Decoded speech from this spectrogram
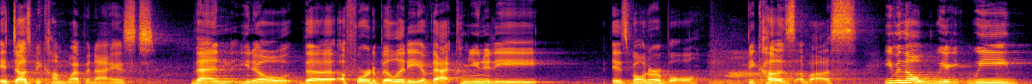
it does become weaponized. Then, you know, the affordability of that community is vulnerable because of us. Even though we, we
